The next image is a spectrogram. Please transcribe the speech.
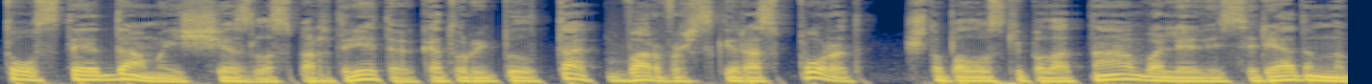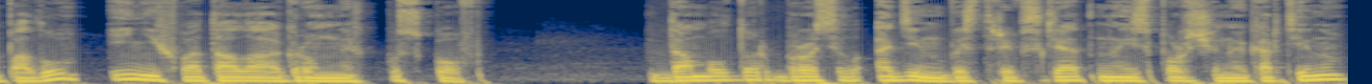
Толстая дама исчезла с портрета, который был так варварски распорот, что полоски полотна валялись рядом на полу и не хватало огромных кусков. Дамблдор бросил один быстрый взгляд на испорченную картину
